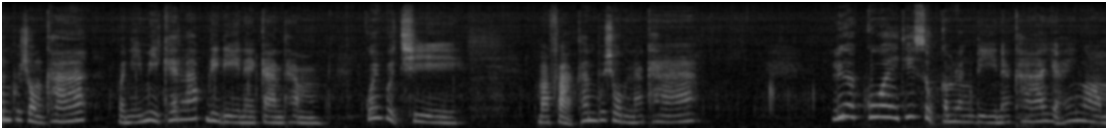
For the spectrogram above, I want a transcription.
่านผู้ชมคะ วันนี้มีเคล็ดลับดีๆ ในการทำกล้วยบดชี มาฝากท่านผู้ชมนะคะ เลือกกล้วยที่สุกกำลังดีนะคะ อย่าให้งอม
